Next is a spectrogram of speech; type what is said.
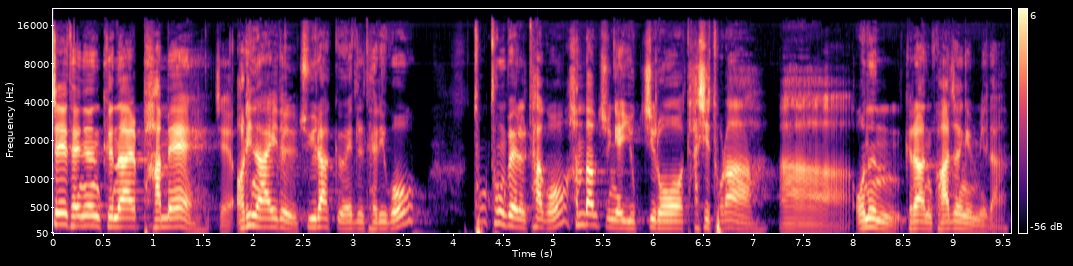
째 되는 그날 밤에 어린 아이들 주일학교 애들 데리고 통통배를 타고 한밤중에 육지로 다시 돌아오는 아, 그러한 과정입니다.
